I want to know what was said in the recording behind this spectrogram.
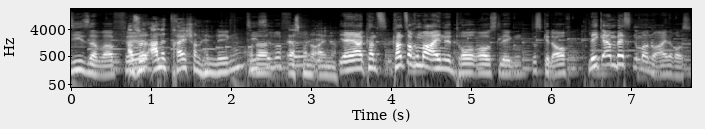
dieser Waffe. Also alle drei schon hinlegen? diese oder Waffe. erstmal nur eine? Ja, ja, kannst, kannst auch immer eine drau- rauslegen. Das geht auch. Leg am besten immer nur eine raus.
